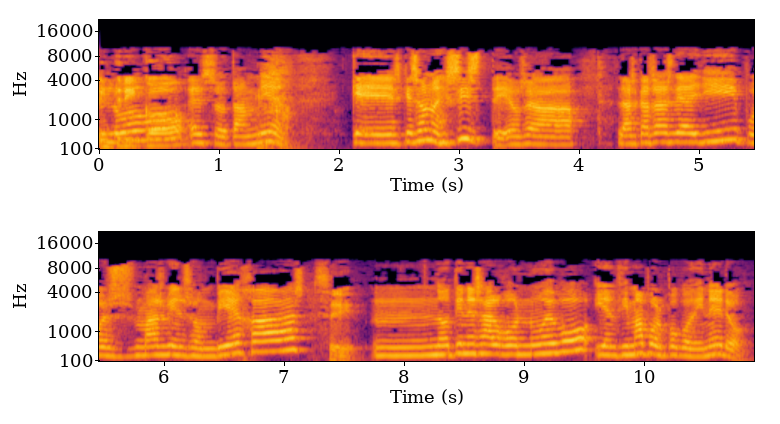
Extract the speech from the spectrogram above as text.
Céntrico. luego eso también. Que es que eso no existe, o sea, las casas de allí pues más bien son viejas, Sí. mm, no tienes algo nuevo y encima por poco dinero.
